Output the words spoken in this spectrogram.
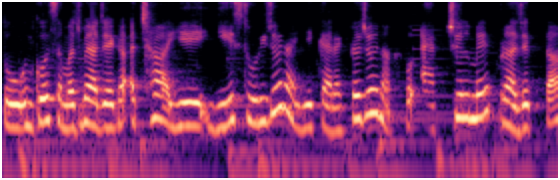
तो उनको समझ में आ जाएगा अच्छा ये ये स्टोरी जो है ना, ये कैरेक्टर जो है ना, वो एक्चुअल में प्राजक्ता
